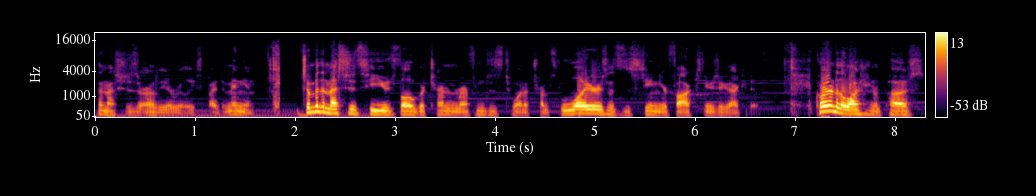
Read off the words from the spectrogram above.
the messages earlier released by Dominion. Some of the messages he used vulgar terms and references to one of Trump's lawyers as the senior Fox News executive. According to the Washington Post,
